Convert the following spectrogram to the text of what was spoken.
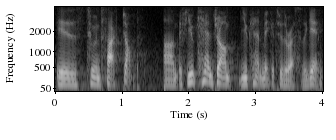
is to in fact jump. Um, if you can't jump, you can't make it through the rest of the game.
